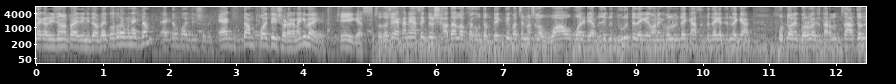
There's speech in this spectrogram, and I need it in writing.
এলাকার রিজনাল প্রাইজে নিতে হবে। কত রাখবেন একদম? একদম পঁয়ত্রিশশো একদম পঁয়ত্রিশশো টাকা নাকি ভাই? ঠিক আছে। তো দর্শক এখানে আছে একটু সাদা লক্ষা কবুতর। দেখতে পাচ্ছেন মাসাল্লাহ ওয়াও কোয়ালিটি আপনি যদি একটু দূরতে দেখে অনেকে বলবেন তাই কাছেতে দেখাচ্ছেন দেখা ফোটো অনেক বড় লাগছে। তার তার জন্য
